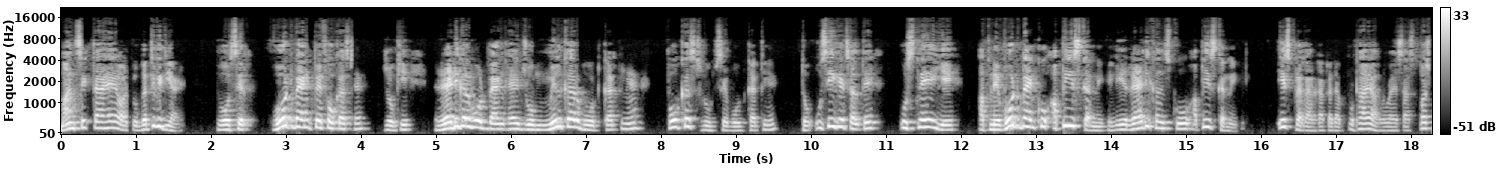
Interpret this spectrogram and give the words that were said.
मानसिकता है और जो गतिविधियाँ हैं, वो सिर्फ़ वोट बैंक पे फोकस्ड है, जो कि रेडिकल वोट बैंक है, जो मिलकर वोट करती हैं फोकस्ड रूप से वोट करती हैं। तो उसी के चलते उसने ये अपने वोट बैंक को अपीस करने के लिए रेडिकल्स को अपीस करने के लिए इस प्रकार का कदम उठाया हुआ ऐसा स्पष्ट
